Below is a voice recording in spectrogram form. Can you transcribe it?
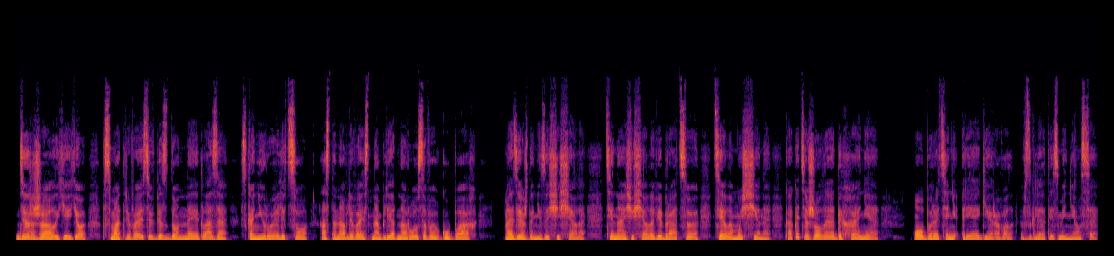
Держал ее, всматриваясь в бездонные глаза, сканируя лицо, останавливаясь на бледно-розовых губах — Одежда не защищала. Тина ощущала вибрацию тела мужчины, как и тяжелое дыхание. Оборотень реагировал, взгляд изменился.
